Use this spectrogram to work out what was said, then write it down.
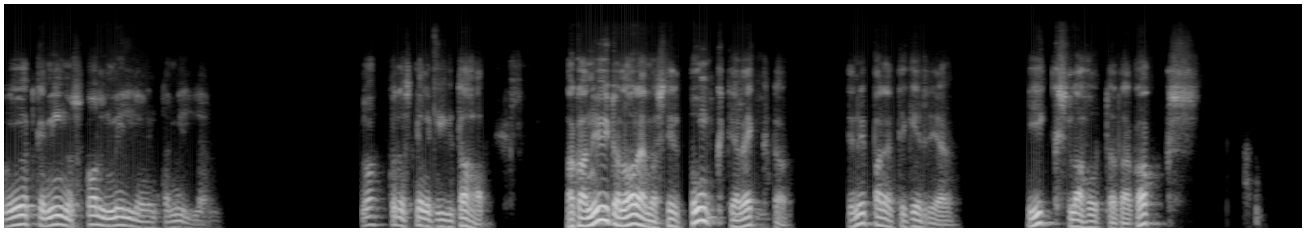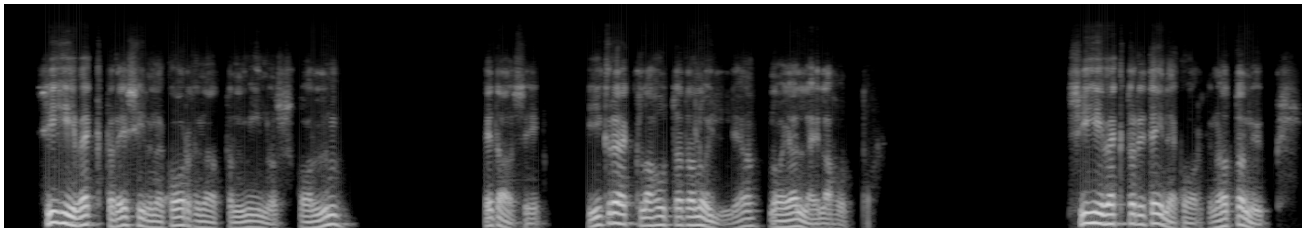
võtke miinus kolm miljonit ja miljon. noh, kuidas kellelgi tahab. aga nüüd on olemas teil punkt ja vektor ja nüüd panete kirja X lahutada kaks. sihivektor esimene koordinaat on miinus kolm. edasi Y lahutada null, jah, no jälle ei lahuta. sihivektori teine koordinaat on üks.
